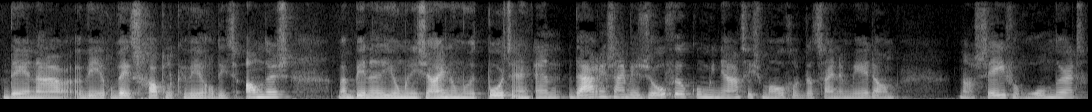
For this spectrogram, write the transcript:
DNA-wereld, wetenschappelijke wereld iets anders. Maar binnen de Human Design noemen we het poorten. En, en daarin zijn weer zoveel combinaties mogelijk. Dat zijn er meer dan nou, 700.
